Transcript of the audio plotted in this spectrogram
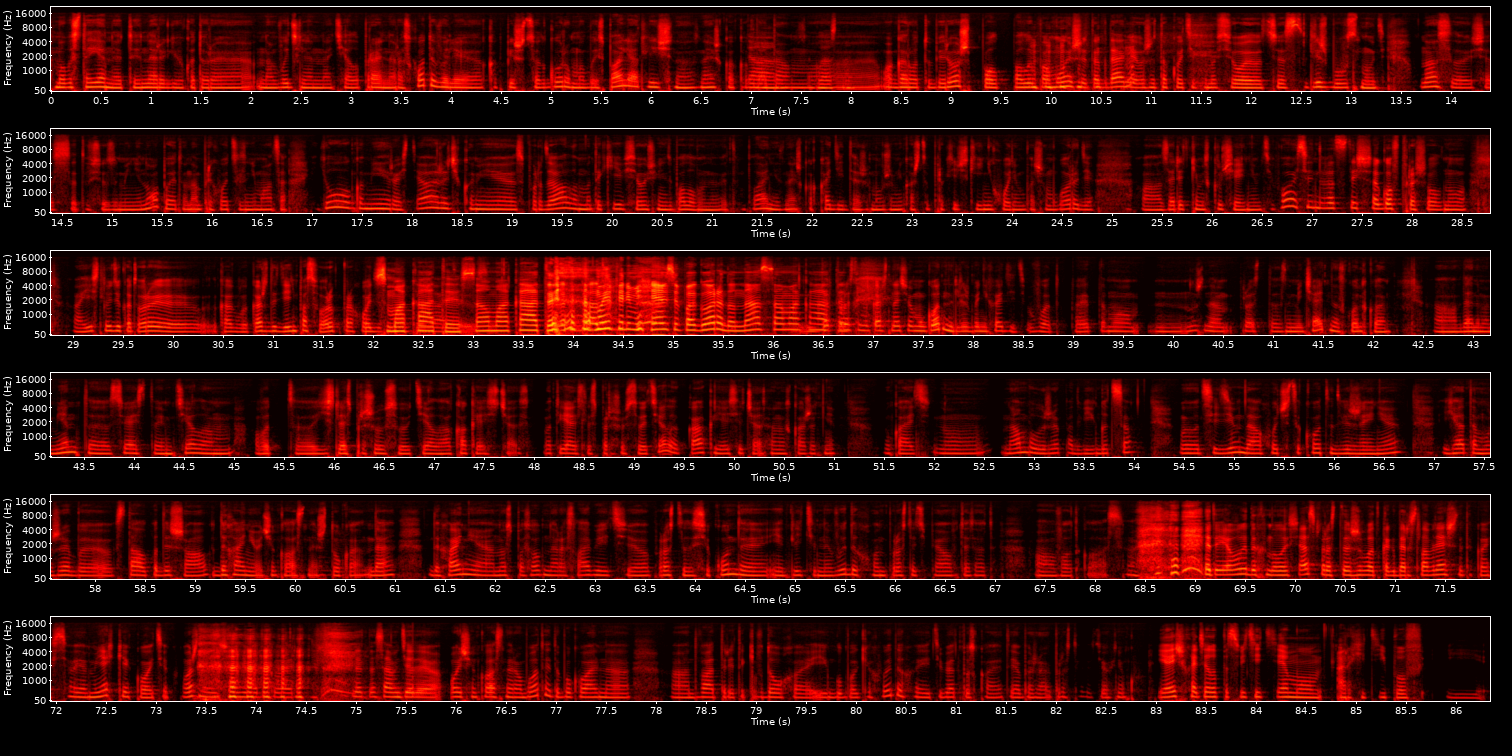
мы постоянно эту энергию, которая нам выделена на тело, правильно расходовали, как пишет Садгуру, мы бы и спали отлично, знаешь, как когда да, там согласна. огород уберешь, пол, полы помоешь и так далее, уже такой типа, ну все, сейчас лишь бы уснуть. У нас сейчас это все заменено, поэтому нам приходится заниматься йогами, растяжечками, спортзалом. Мы такие все очень избалованы в этом плане, знаешь, как ходить даже. Мы уже, мне кажется, практически и не ходим в большом городе, а, за редким исключением. Типа, о, сегодня 20 тысяч шагов прошел. Ну, а есть люди, которые как бы каждый день по 40 проходят. Самокаты, самокаты. Мы перемещаемся по городу на самокаты. просто, мне кажется, на чем угодно, лишь бы не ходить. Вот, поэтому нужно просто замечать, насколько а, в данный момент э, связь с твоим телом. Вот э, если я спрошу свое тело, а как я сейчас? Вот я, если спрошу свое тело, как я сейчас, оно скажет мне, ну, Кать, ну, нам бы уже подвигаться. Мы вот сидим, да, хочется какого-то движения. Я там уже бы встал, подышал. Дыхание очень классная штука, да. Дыхание, оно способно расслабить э, просто за секунды, и длительный выдох, он просто тебя вот этот о, вот класс. Это я выдохнула сейчас, просто живот, когда расслабляешься, такой, все, я мягкий котик, можно ничего не буду говорить. Но это на самом деле очень классно работает, это буквально два-три таких вдоха и глубоких выдоха, и тебя отпускает. Я обожаю просто эту технику. Я еще хотела посвятить тему архетипов и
